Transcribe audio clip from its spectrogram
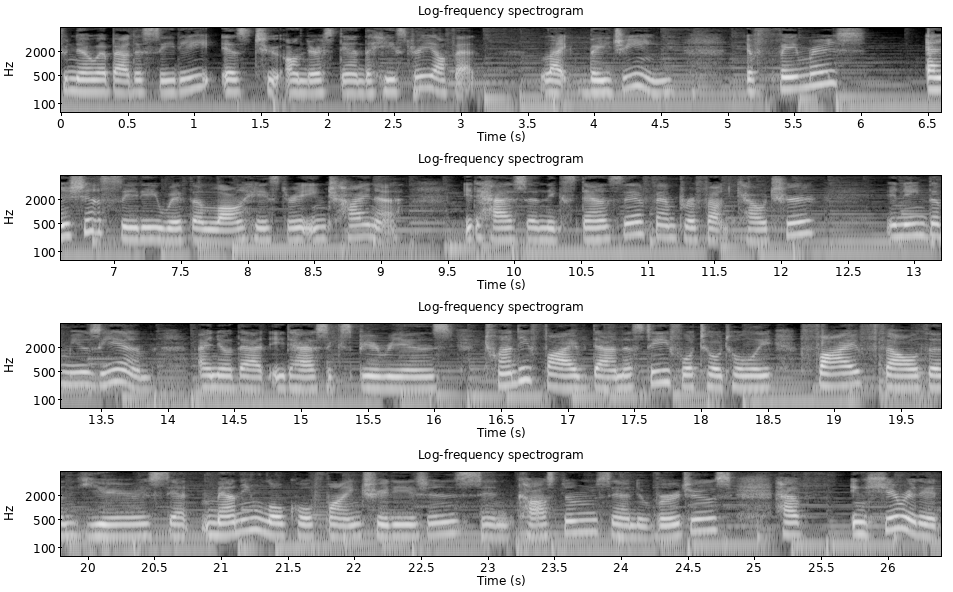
To know about the city is to understand the history of it. Like Beijing, a famous ancient city with a long history in China. It has an extensive and profound culture and in the museum, I know that it has experienced 25 dynasties for totally 5,000 years, and many local fine traditions and customs and virtues have inherited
